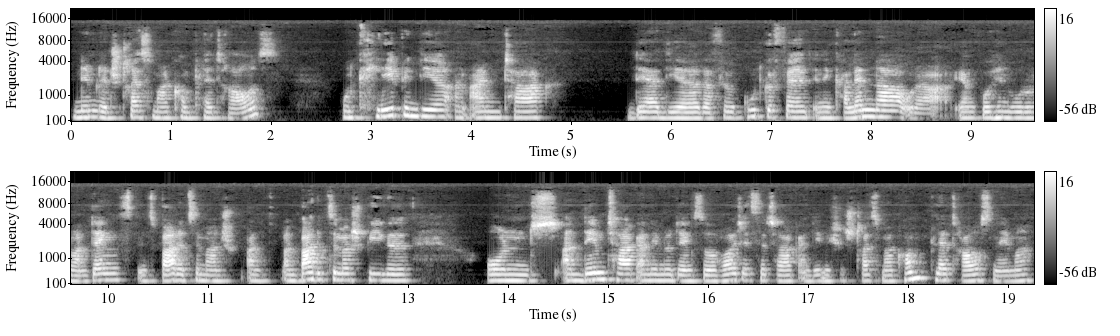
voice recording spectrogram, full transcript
nimm den Stress mal komplett raus und kleb ihn dir an einem Tag, der dir dafür gut gefällt, in den Kalender oder irgendwo hin, wo du dran denkst, ins Badezimmer, an, an Badezimmerspiegel. Und an dem Tag, an dem du denkst, so heute ist der Tag, an dem ich den Stress mal komplett rausnehme,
